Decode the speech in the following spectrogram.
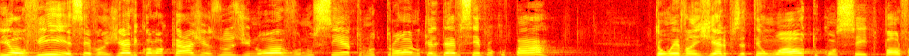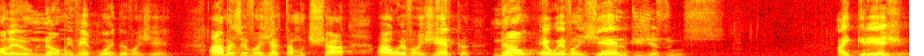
e ouvir esse evangelho e colocar Jesus de novo no centro, no trono que ele deve sempre ocupar. Então o evangelho precisa ter um alto conceito. Paulo fala: Eu não me envergonho do evangelho. Ah, mas o evangelho está muito chato. Ah, o evangelho. Não, é o evangelho de Jesus. A igreja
